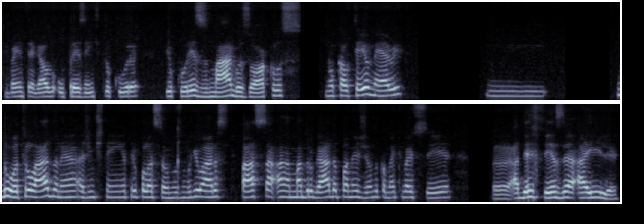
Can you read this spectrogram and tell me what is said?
que vai entregar o, o presente pro Cura. E o Cura esmaga os óculos, nocauteia o Mary. E do outro lado, né, a gente tem a tripulação dos Mugiwaras que passa a madrugada planejando como é que vai ser uh, a defesa à ilha.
